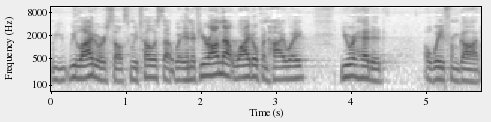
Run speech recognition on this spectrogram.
We, we lie to ourselves and we tell us that way. And if you're on that wide open highway, you are headed away from God.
